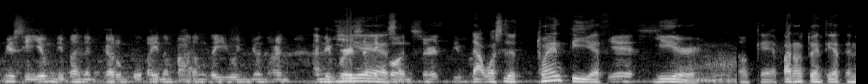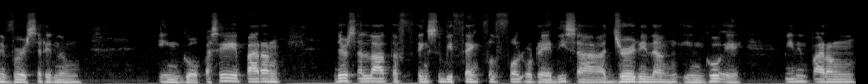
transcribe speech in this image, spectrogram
Museum, di ba? Nagkaroon po kayo ng parang reunion or anniversary yes. concert, di ba? That was the 20th yes. year. Okay, parang 20th anniversary nung Ingo. Kasi parang there's a lot of things to be thankful for already sa journey ng Ingo eh. Meaning parang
